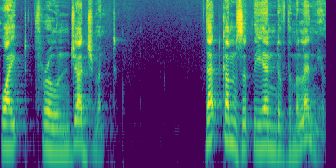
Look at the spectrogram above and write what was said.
white throne judgment. That comes at the end of the millennium.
